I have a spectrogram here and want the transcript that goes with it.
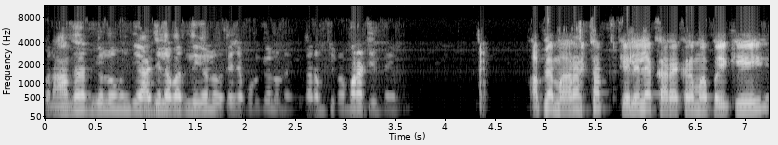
पण आंध्रात गेलो म्हणजे आदिलाबादला गेलो त्याच्या पुढे गेलो नाही कारण तिकडे मराठीच नाही. आपल्या महाराष्ट्रात केलेल्या कार्यक्रमापैकी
